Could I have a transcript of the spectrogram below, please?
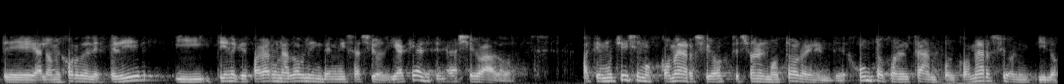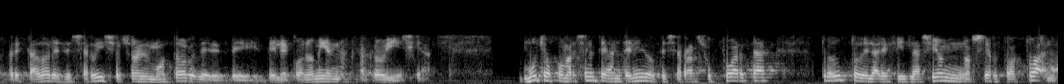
de a lo mejor de despedir y tiene que pagar una doble indemnización. ¿Y a qué ha llevado? A que muchísimos comercios, que son el motor, junto con el campo, el comercio y los prestadores de servicios son el motor de, de la economía en nuestra provincia. Muchos comerciantes han tenido que cerrar sus puertas producto de la legislación, ¿no es cierto?, actual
